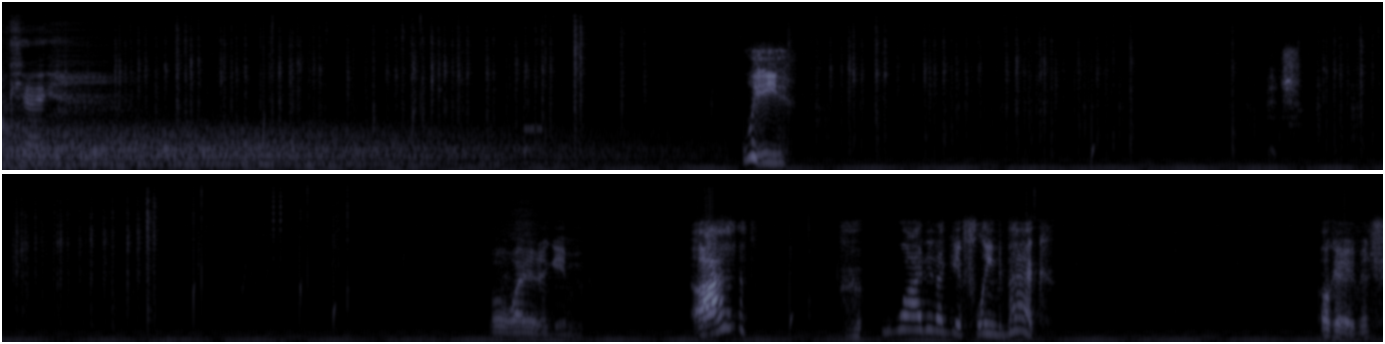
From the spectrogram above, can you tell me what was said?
Okay. We. Bitch. Why did I game? Ah! Why did I get flinged back? Okay, bitch.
